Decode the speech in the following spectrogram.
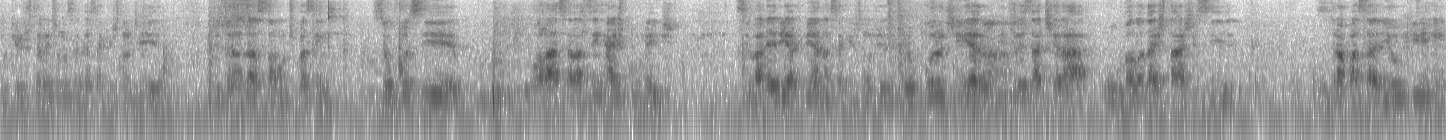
porque justamente eu não sabia essa questão de, de transação. Tipo assim, se eu fosse rolar, sei lá, 100 reais por mês, se valeria a pena essa questão de eu pôr o dinheiro e precisar tirar o valor das taxas se ultrapassaria o que,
